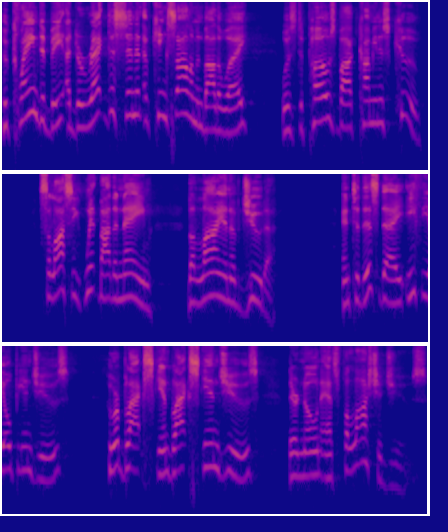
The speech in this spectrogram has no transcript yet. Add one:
who claimed to be a direct descendant of King Solomon, by the way, was deposed by a communist coup. Selassie went by the name the Lion of Judah. And to this day, Ethiopian Jews, who are black skinned, black skinned Jews, they're known as Falasha Jews.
